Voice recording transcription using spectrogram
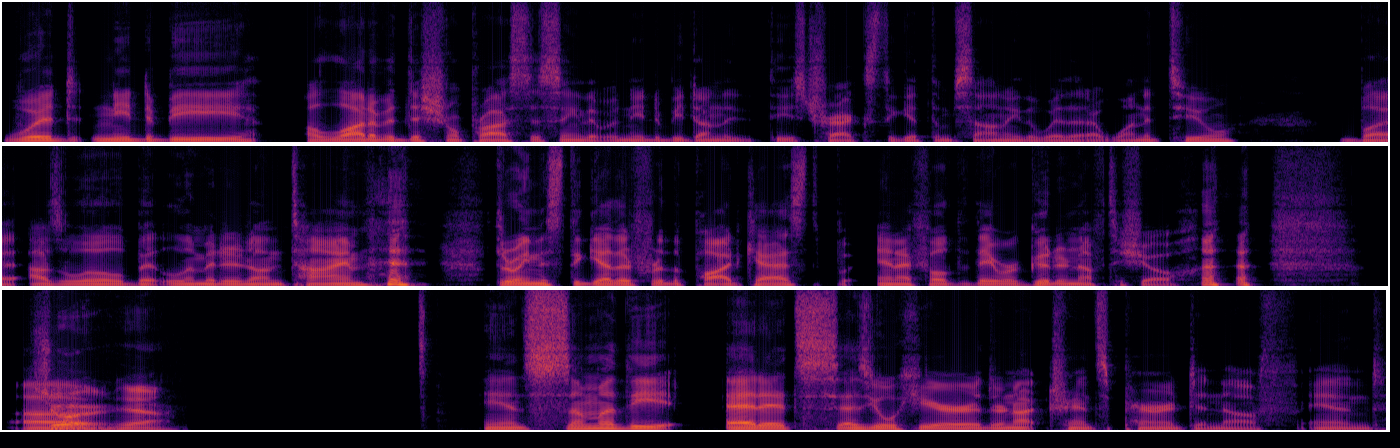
would need to be a lot of additional processing that would need to be done to these tracks to get them sounding the way that I wanted to. But I was a little bit limited on time throwing this together for the podcast, and I felt that they were good enough to show. um, sure, yeah. And some of the edits, as you'll hear, they're not transparent enough. And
